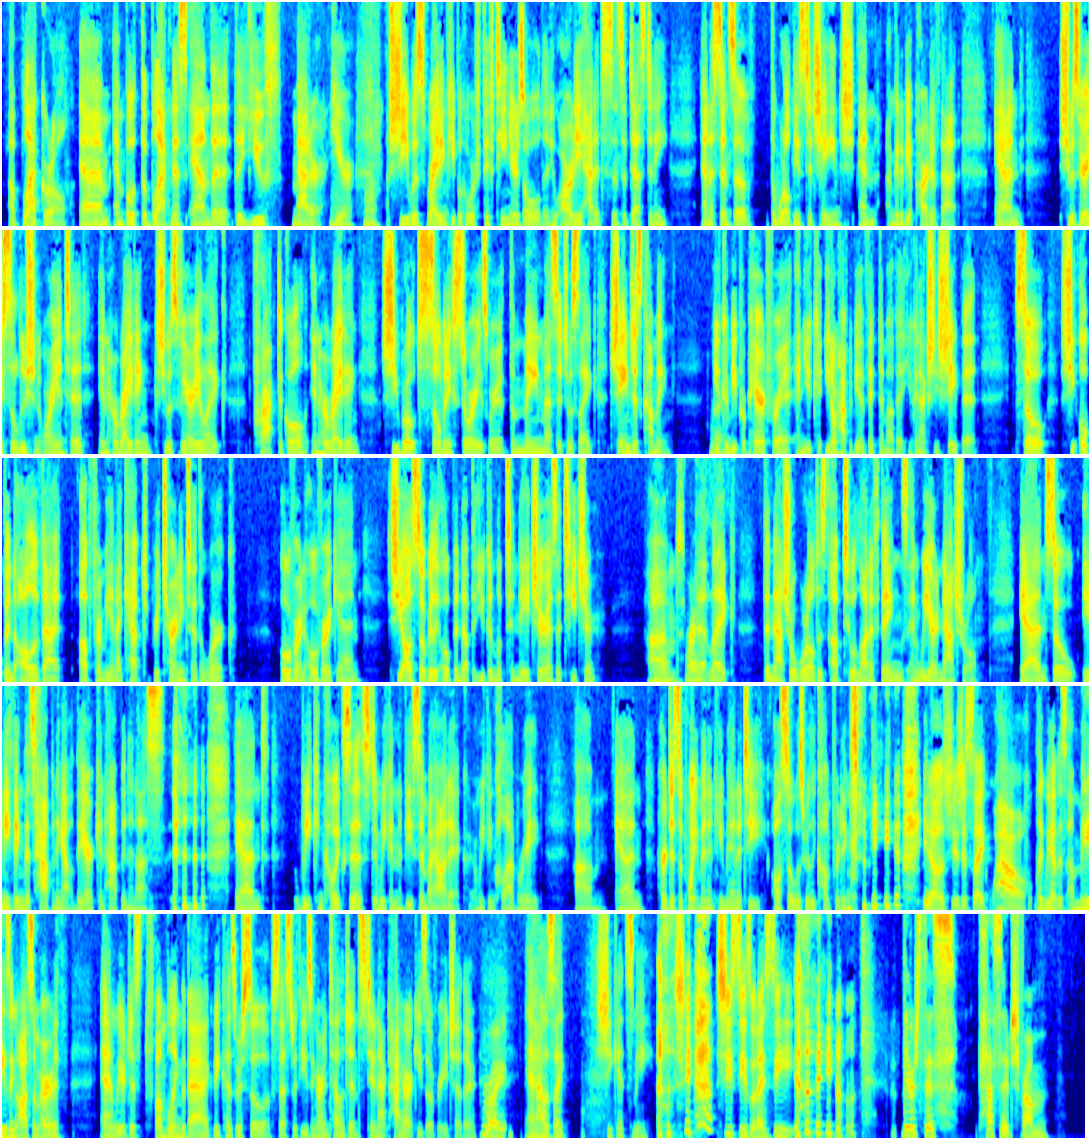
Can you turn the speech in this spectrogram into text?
a black girl, um, and both the blackness and the the youth matter mm. here. Mm. She was writing people who were 15 years old and who already had a sense of destiny and a sense of the world needs to change, and I'm going to be a part of that. And she was very solution oriented in her writing. She was very like practical in her writing. She wrote so many stories where the main message was like change is coming. You can be prepared for it and you can, you don't have to be a victim of it. You can actually shape it. So she opened all of that up for me and I kept returning to the work over and over again. She also really opened up that you can look to nature as a teacher. Um, Right, right. That like the natural world is up to a lot of things and we are natural. And so anything that's happening out there can happen in us. and we can coexist and we can be symbiotic and we can collaborate. Um, and her disappointment in humanity also was really comforting to me. you know, she was just like, wow, like we have this amazing, awesome earth. And we're just fumbling the bag because we're so obsessed with using our intelligence to enact hierarchies over each other. Right. And I was like, she gets me. she, she sees what I see. you know? There's this passage from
